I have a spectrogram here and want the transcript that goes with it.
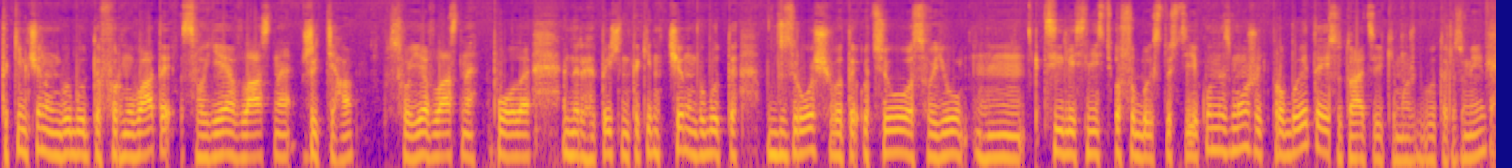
таким чином ви будете формувати своє власне життя. Своє власне поле енергетичне, таким чином ви будете взрощувати оцю свою цілісність особистості, яку не зможуть пробити ситуації, які можуть бути, розумієте?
